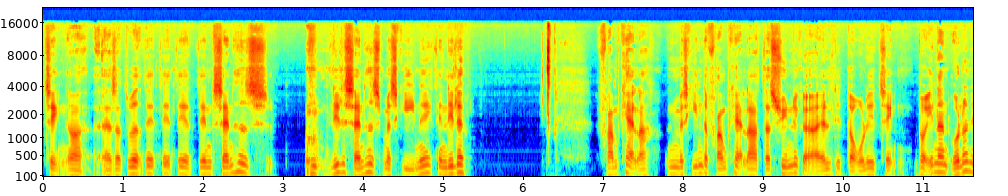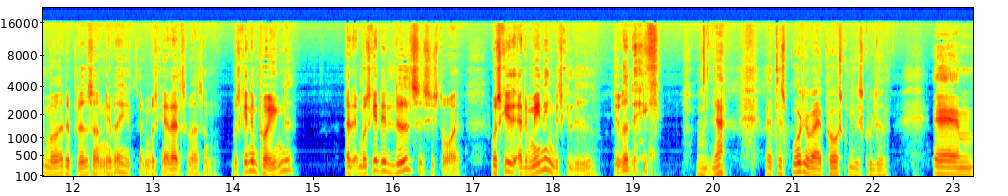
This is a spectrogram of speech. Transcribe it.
ting. Og, altså, du ved, det, det, det, det er en sandheds, lille sandhedsmaskine, ikke? Det er en lille fremkalder, en maskine, der fremkalder, der synliggør alle de dårlige ting. På en eller anden underlig måde er det blevet sådan. Jeg ved ikke, det, måske har det altid været sådan. Måske er det en pointe. Er det, måske er det en ledelseshistorie. Måske er det meningen, vi skal lide. Jeg ved det ikke. Ja, det burde jo være i påsken, vi skulle lide. Øh,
